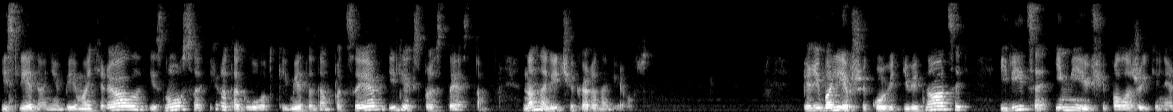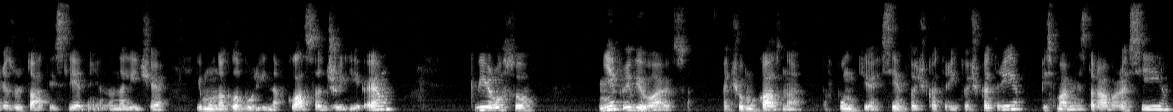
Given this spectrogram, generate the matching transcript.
исследование биоматериала из носа и ротоглотки методом ПЦР или экспресс-тестом на наличие коронавируса. Переболевший COVID-19 и лица, имеющие положительные результаты исследования на наличие иммуноглобулинов класса G и M к вирусу, не прививаются, о чем указано в пункте 7.3.3 письма Минздрава России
